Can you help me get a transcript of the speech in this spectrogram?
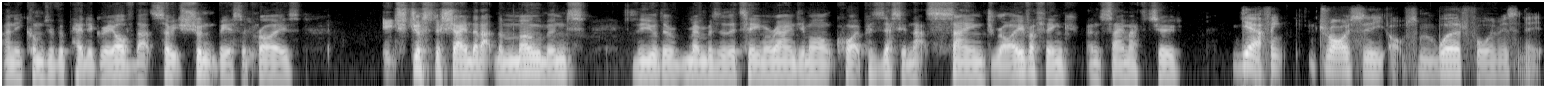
and he comes with a pedigree of that. So it shouldn't be a surprise. It's just a shame that at the moment the other members of the team around him aren't quite possessing that same drive, I think, and same attitude. Yeah, I think drives the optimum word for him, isn't it?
